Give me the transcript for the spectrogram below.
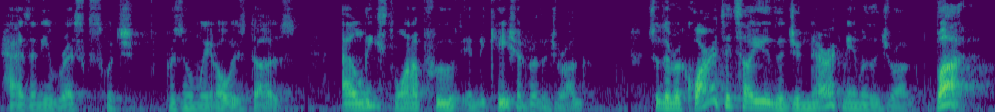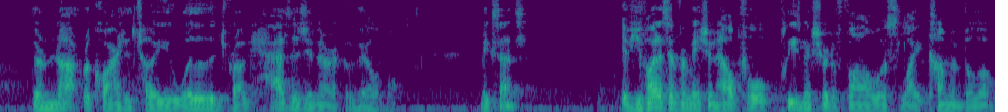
has any risks, which presumably it always does, at least one approved indication for the drug. So they're required to tell you the generic name of the drug, but they're not required to tell you whether the drug has a generic available. Make sense? If you find this information helpful, please make sure to follow us, like, comment below.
